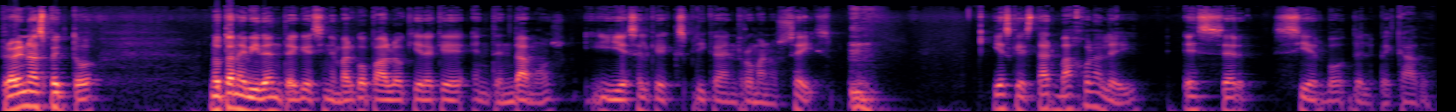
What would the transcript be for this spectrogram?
Pero hay un aspecto no tan evidente que sin embargo Pablo quiere que entendamos y es el que explica en Romanos 6. y es que estar bajo la ley es ser siervo del pecado.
